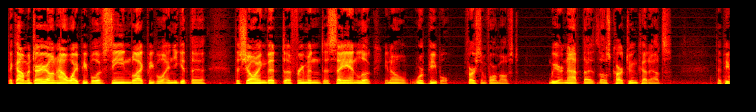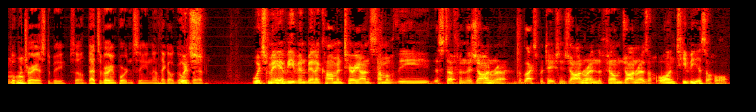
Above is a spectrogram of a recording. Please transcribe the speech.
the commentary on how white people have seen black people, and you get the the showing that uh, Freeman is saying, "Look, you know, we're people first and foremost. We are not those, those cartoon cutouts that people Mhm. portray us to be." So that's a very important scene. I think I'll go Which- with that. Which may have even been a commentary on some of the, the stuff in the genre, the black exploitation genre, and the film genre as a whole, and TV as a whole.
